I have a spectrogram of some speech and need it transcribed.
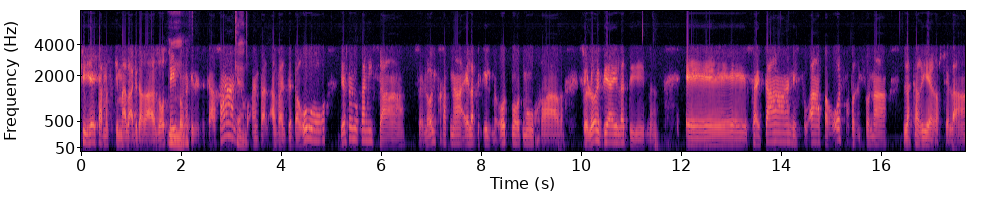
שהיא הייתה מסכימה להגדרה הזאת, Mm. בוא נגיד את זה ככה, כן. אבל, אבל זה ברור, יש לנו כאן אישה שלא התחתנה אלא בגיל מאוד מאוד מאוחר, שלא הביאה ילדים, אה, שהייתה נשואה בראש ובראשונה לקריירה שלה,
